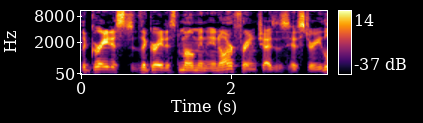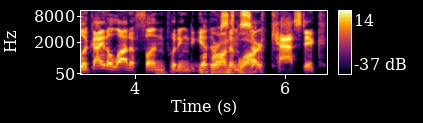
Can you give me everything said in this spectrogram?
the greatest the greatest moment in our franchise's history. Look, I had a lot of fun putting together LeBron's some block. sarcastic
